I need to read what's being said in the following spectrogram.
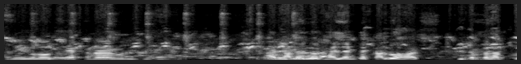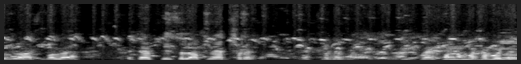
আর এইগুলো হচ্ছে একশো টাকা করে আর এটা হলো থাইল্যান্ডের কালো হাঁস যেটা ব্ল্যাক ফুল হাঁস বলে এটার পিস হলো আপনার একশো টাকা। একশো টাকা। ভাই ফোন নাম্বারটা বললেন?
